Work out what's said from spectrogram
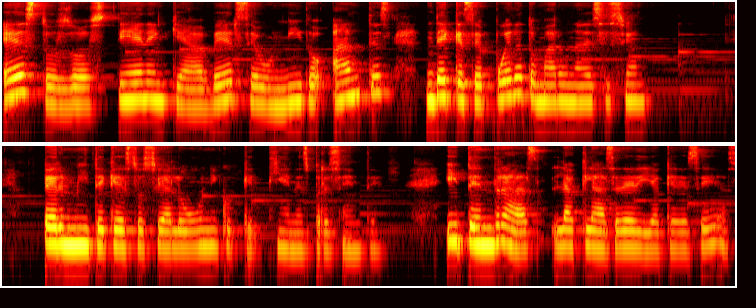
Estos dos tienen que haberse unido antes de que se pueda tomar una decisión. Permite que esto sea lo único que tienes presente y tendrás la clase de día que deseas.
